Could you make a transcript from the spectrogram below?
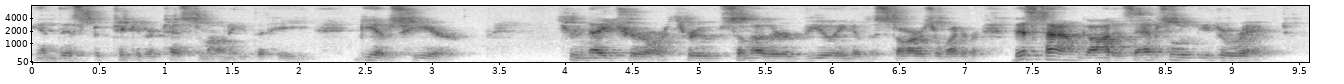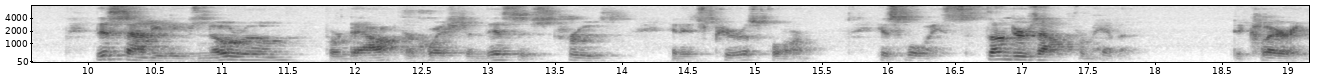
in this particular testimony that he gives here through nature or through some other viewing of the stars or whatever. This time, God is absolutely direct. This time, he leaves no room for doubt or question. This is truth in its purest form. His voice thunders out from heaven declaring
